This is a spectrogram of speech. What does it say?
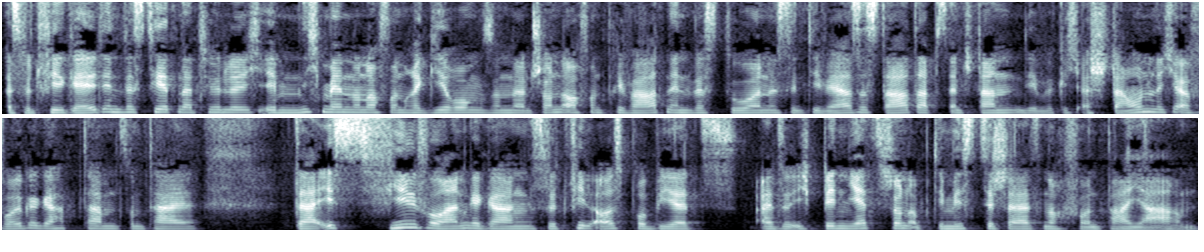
Es wird viel Geld investiert natürlich, eben nicht mehr nur noch von Regierungen, sondern schon auch von privaten Investoren. Es sind diverse Startups entstanden, die wirklich erstaunliche Erfolge gehabt haben zum Teil. Da ist viel vorangegangen, es wird viel ausprobiert. Also ich bin jetzt schon optimistischer als noch vor ein paar Jahren.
